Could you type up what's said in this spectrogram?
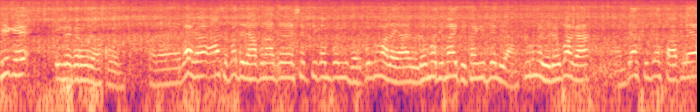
ठीक आहे तिकडे करू द्या फोन तर बघा अशा पद्धतीने आपण आज शक्ती कंपनी भरपूर तुम्हाला या व्हिडिओमध्ये माहिती सांगितलेली आहे. पूर्ण व्हिडिओ बघा. आणि जास्तीत जास्त आपल्या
